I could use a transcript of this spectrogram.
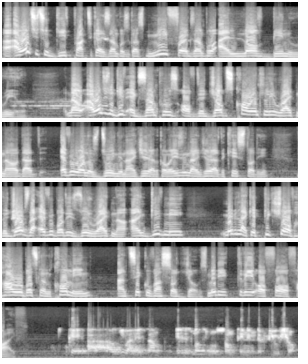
uh, I want you to give practical examples because me, for example, I love being real. Now, I want you to give examples of the jobs currently right now that everyone is doing in Nigeria because we're using Nigeria as the case study. The jobs that everybody is doing right now, and give me maybe like a picture of how robots can come in and take over such jobs. Maybe three or four or five. Okay, I, I- I'll give an example. This is not even something in the future.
